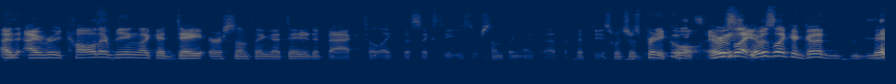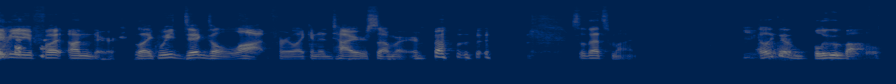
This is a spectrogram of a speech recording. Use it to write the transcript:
I, I recall there being like a date or something that dated it back to like the 60s or something like that, the 50s, which was pretty cool. It was like it was like a good maybe foot under. Like we digged a lot for like an entire summer. so that's mine. I like a blue bottle,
